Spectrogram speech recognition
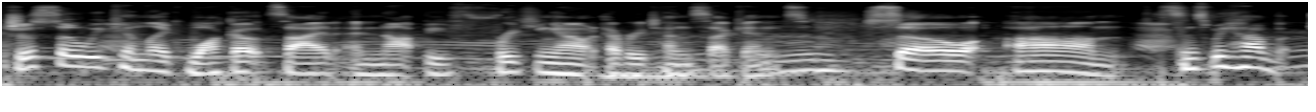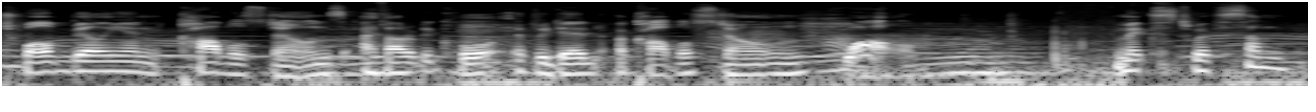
Just so we can like walk outside and not be freaking out every 10 seconds. So um since we have 12 billion cobblestones i thought it'd be cool if we did a cobblestone wall mixed with some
